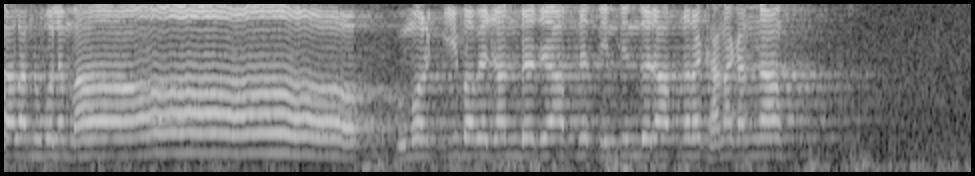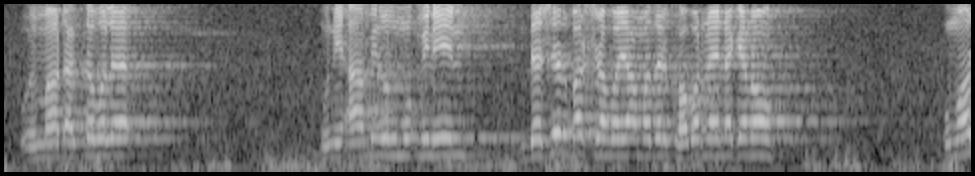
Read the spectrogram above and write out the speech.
তালানহু বলে, মা, উমর কীভাবে জানবে যে আপনি তিন দিন ধরে আপনারা খানা খান না? ওই মা ডাকতে বলে, উনি আমিরুল মুমিনিন দেশের বাদশাহ হয়ে আমাদের খবর নেয় না কেন? উমর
